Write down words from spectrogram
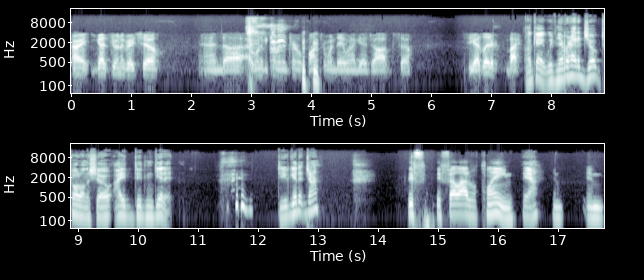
All right, you guys doing a great show, and uh, I want to become an internal sponsor one day when I get a job. So, see you guys later. Bye. Okay, we've never had a joke told on the show. I didn't get it. Do you get it, John? They, f- they fell out of a plane Yeah. and and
